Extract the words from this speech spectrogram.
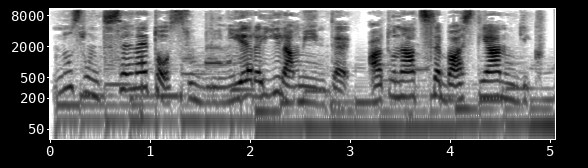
nu sunt senetos sublinierei la minte, a tunat Sebastian Ghic.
